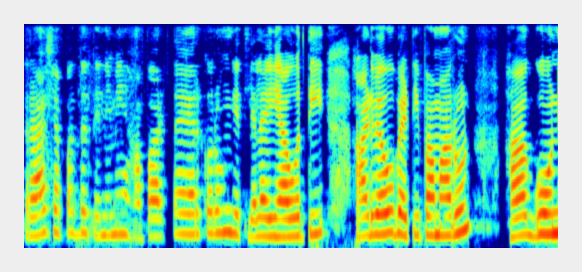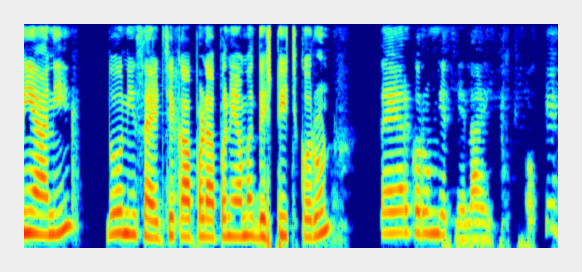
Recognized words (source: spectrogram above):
तर अशा पद्धतीने मी हा पार्ट तयार करून घेतलेला आहे. यावरती आडव्या उभ्या टिपा मारून हा गोणी आणि दोन्ही साईडचे कापड आपण यामध्ये स्टिच करून तयार करून घेतलेला आहे. ओके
